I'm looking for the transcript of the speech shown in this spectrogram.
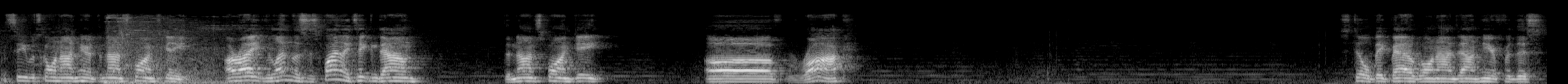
Let's see what's going on here at the non-spawn gate. Alright, Relentless is finally taking down the non-spawn gate of Rock. Still a big battle going on down here for this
